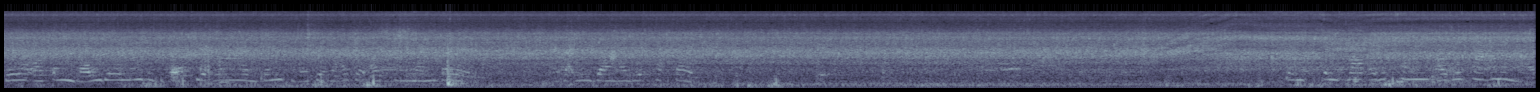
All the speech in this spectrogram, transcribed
ព្រោះអត់ទាំងដងយើងហ្នឹងវាសុខភាពឡាយអញ្ចឹងសុខភាពឡាយទៅឲ្យខាងមិនទេដាក់លីយ៉ាងឲ្យវាខាត់ទៅចឹងចឹងដល់ឲ្យវាខាងឲ្យវាខាក់ហ្នឹងហ៎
